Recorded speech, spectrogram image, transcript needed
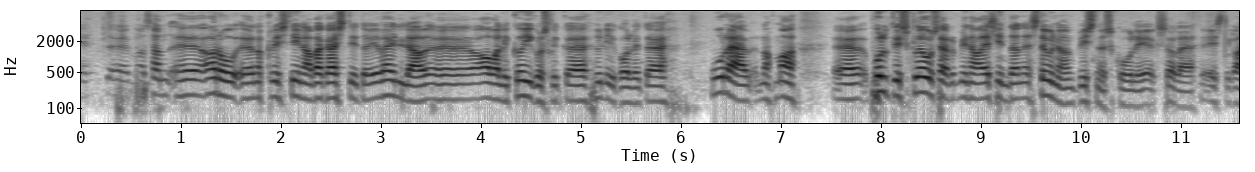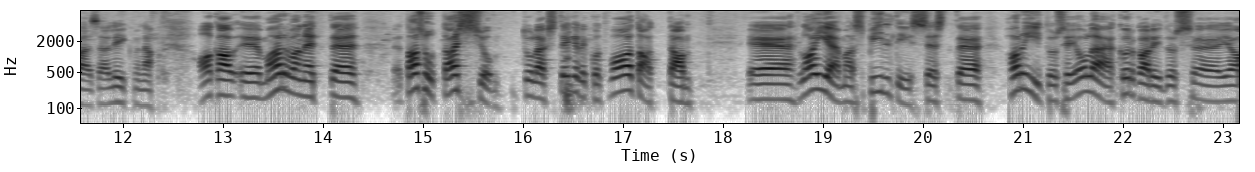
et äh, ma saan äh, aru, äh, noh, Kristiina väga hästi tõi välja avalik-õiguslike ülikoolide mure, noh ma full disclosure, mina esindan Estonian Business School'i, eks ole, Eesti kahesaja liikmena. aga ma arvan, et tasuta asju tuleks tegelikult vaadata laiemas pildis, sest haridus ei ole kõrgharidus ja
